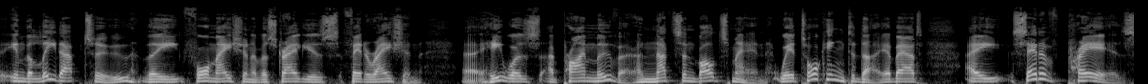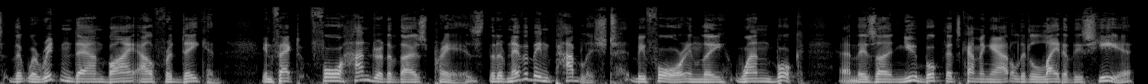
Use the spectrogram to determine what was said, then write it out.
in the lead up to the formation of Australia's Federation, uh, he was a prime mover, a nuts and bolts man. We're talking today about a set of prayers that were written down by Alfred Deakin in fact, 400 of those prayers that have never been published before in the one book. And there's a new book that's coming out a little later this year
